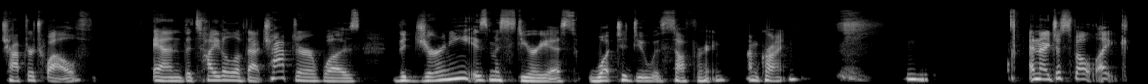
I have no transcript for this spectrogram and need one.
chapter 12 and the title of that chapter was The Journey is Mysterious: What to Do with Suffering. I'm crying. Mm-hmm. And I just felt like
